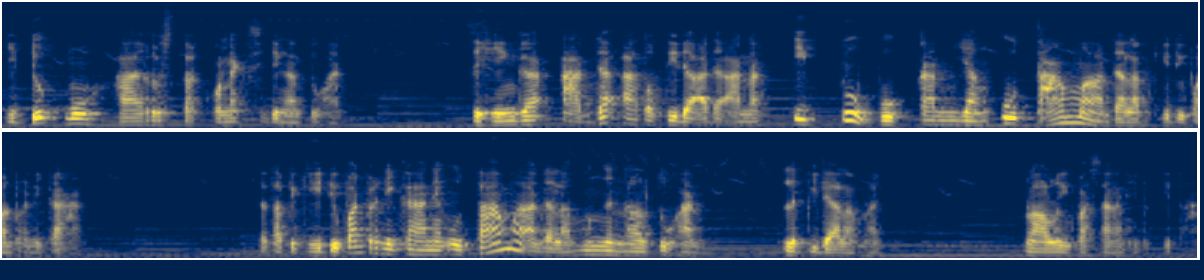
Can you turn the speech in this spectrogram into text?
hidupmu harus terkoneksi dengan Tuhan. Sehingga ada atau tidak ada anak itu bukan yang utama dalam kehidupan pernikahan tetapi kehidupan pernikahan yang utama adalah mengenal Tuhan lebih dalam lagi melalui pasangan hidup kita.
